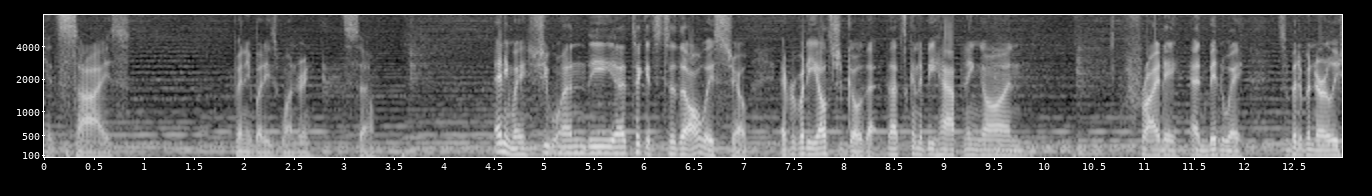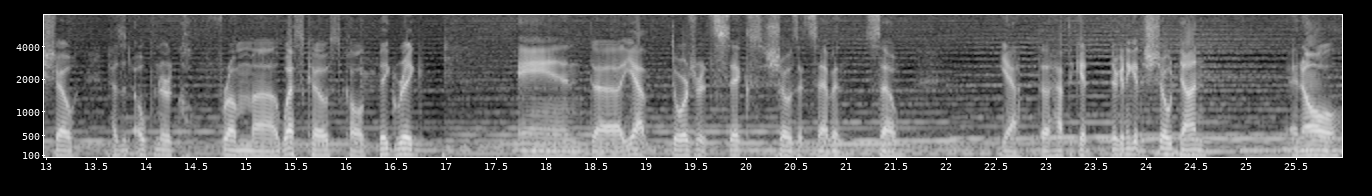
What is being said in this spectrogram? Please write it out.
Had size. If anybody's wondering, so. Anyway, she won the uh, tickets to the Alvvays show. Everybody else should go. That that's going to be happening on Friday at Midway. It's a bit of an early show. Has an opener from uh, West Coast called Big Rig, and uh, yeah, doors are at six, shows at seven. So yeah, they'll have to get. They're gonna get the show done and all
